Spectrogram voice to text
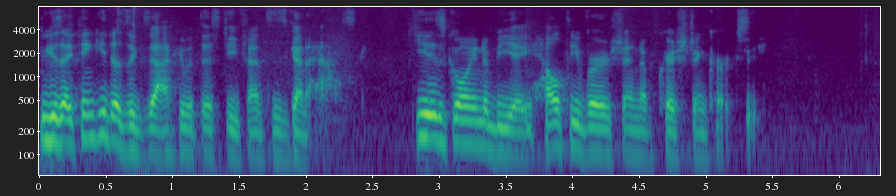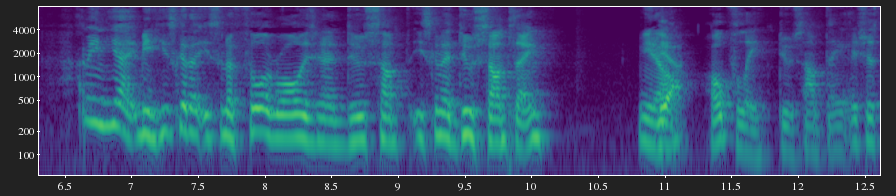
because I think he does exactly what this defense is going to ask. He is going to be a healthy version of Christian Kirksey. I mean, yeah, I mean he's gonna he's gonna fill a role. He's gonna do something. He's gonna do something. You know, Yeah. hopefully do something. It's just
